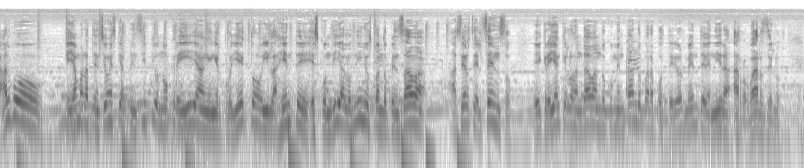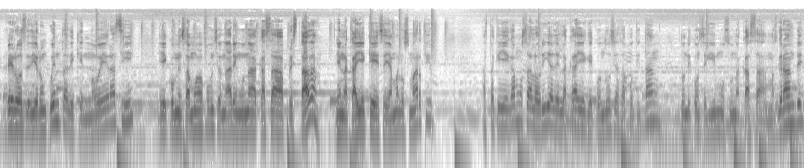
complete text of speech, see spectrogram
Algo que llama la atención es que al principio no creían en el proyecto y la gente escondía a los niños cuando pensaba hacerse el censo. Eh, creían que los andaban documentando para posteriormente venir a, robárselos. Pero se dieron cuenta de que no era así. Eh, comenzamos a funcionar en una casa prestada en la calle que se llama Los Mártires, hasta que llegamos a la orilla de la calle que conduce a Zapotitán, donde conseguimos una casa más grande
